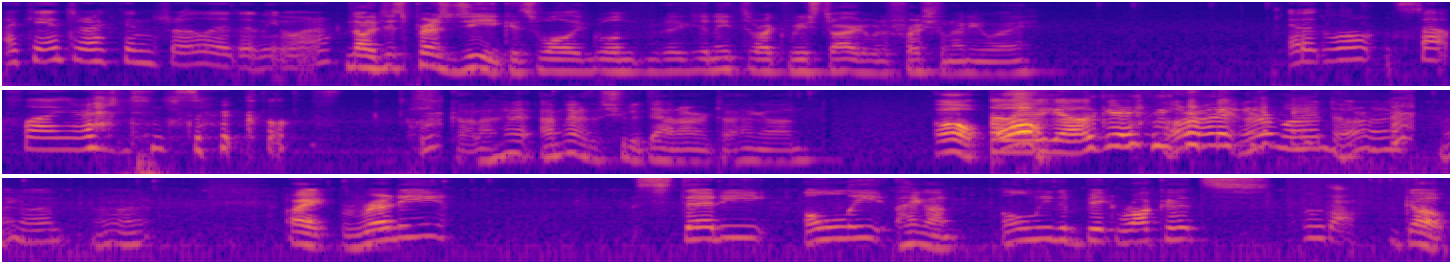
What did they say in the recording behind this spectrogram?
I can't direct control it anymore. No, just press G because well, we'll you need to like restart it with a fresh one anyway. It won't stop flying around in circles. Oh god, I'm gonna, I'm gonna have to shoot it down, aren't I? Hang on. Oh, Oh, there we go. Okay. All right, never mind. All right, hang on. All right. All right, ready, steady. Only, hang on. Only the big rockets. Okay. Go.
